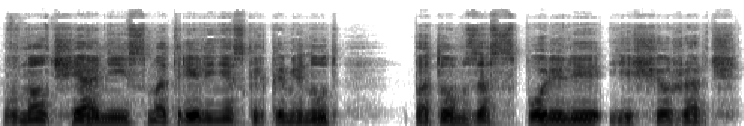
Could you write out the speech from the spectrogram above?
В молчании смотрели несколько минут, потом заспорили еще жарче.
